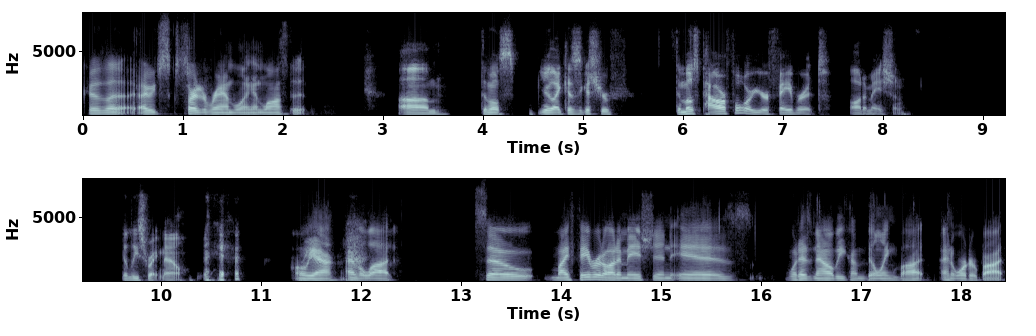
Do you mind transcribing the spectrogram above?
Because uh, I just started rambling and lost it. Um, the most, you're like, I guess you're the most powerful or your favorite automation? At least right now. oh yeah, I have a lot. So my favorite automation is what has now become Billing Bot and Order Bot.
